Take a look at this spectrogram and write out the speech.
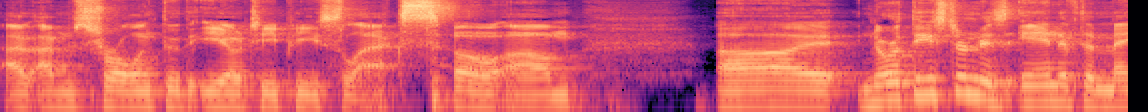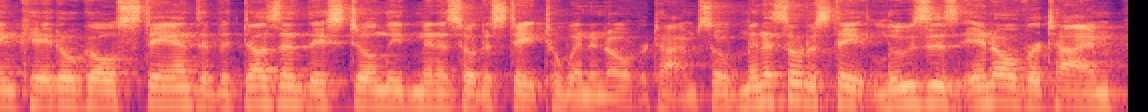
I, I'm scrolling through the EOTP Slack, so um, uh, Northeastern is in if the Mankato goal stands. If it doesn't, they still need Minnesota State to win in overtime. So if Minnesota State loses in overtime,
